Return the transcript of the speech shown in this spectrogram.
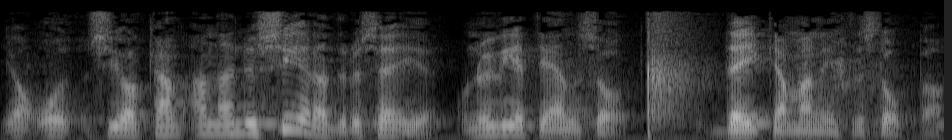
Ja, och, så jag kan analysera det du säger. Och nu vet jag en sak. Dig kan man inte stoppa.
